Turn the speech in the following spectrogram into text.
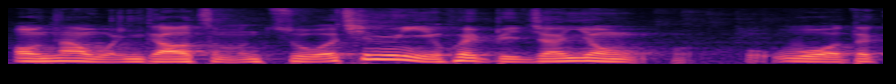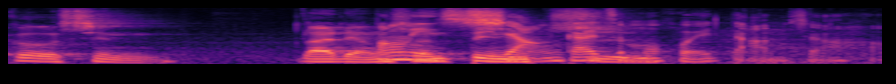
哦，那我应该要怎么做？而且你也会比较用我的个性来量身定制，想该怎么回答比较好。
